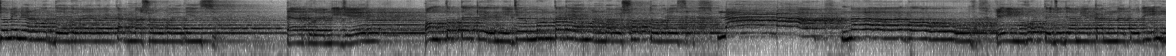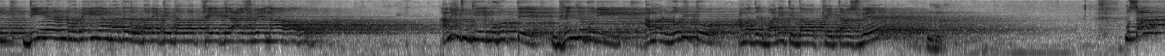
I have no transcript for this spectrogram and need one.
জমিনের মধ্যে ঘরে ঘরে কান্না শুরু করে দিয়েছে। এরপরে নিজের অন্তরটাকে, নিজের মনটাকে এমনভাবে শক্ত করেছে। না না না গো, এই মুহূর্তে যদি আমি কান্না করি, দিনের নবী আমাদের বাড়িতে দাওয়াত খাইতে আসবে না। আমি যদি এই মুহূর্তে ভেঙে পড়ি, আমার নবী তো আমাদের বাড়িতে দাওয়াত খাইতে আসবে মুসলমান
